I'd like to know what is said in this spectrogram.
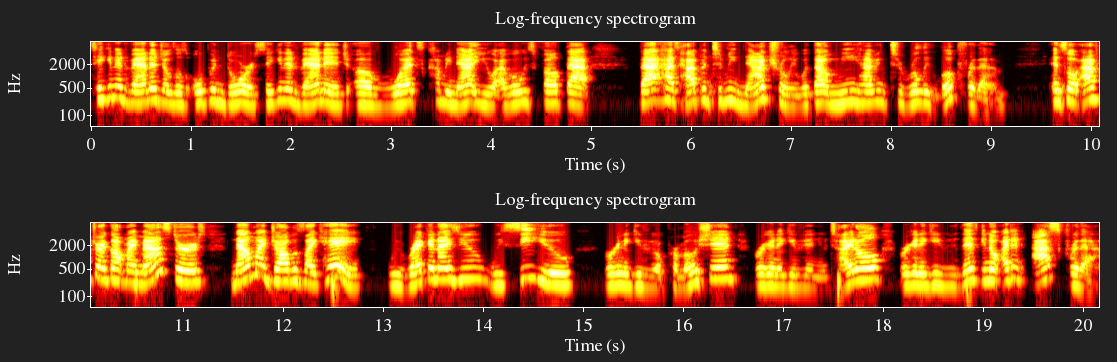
taking advantage of those open doors, taking advantage of what's coming at you. I've always felt that that has happened to me naturally without me having to really look for them. And so after I got my master's, now my job was like, hey, we recognize you, we see you, we're going to give you a promotion, we're going to give you a new title, we're going to give you this. You know, I didn't ask for that.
